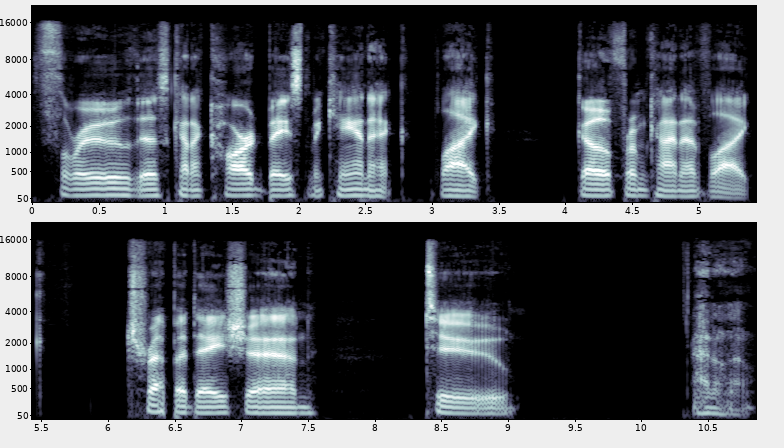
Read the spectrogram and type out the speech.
through this kind of card-based mechanic, like go from kind of like trepidation to I don't know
